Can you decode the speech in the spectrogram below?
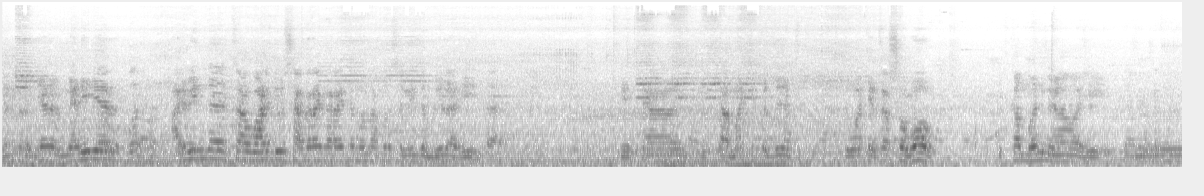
मॅनेजर मॅनेजर अरविंदचा वाढदिवस साजरा करायचा म्हणून आपण सगळी जमलेलो आहे. त्याच्या कामाची पद्धत किंवा त्याचा स्वभाव इतका मन मिळावा आहे. त्यामुळे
